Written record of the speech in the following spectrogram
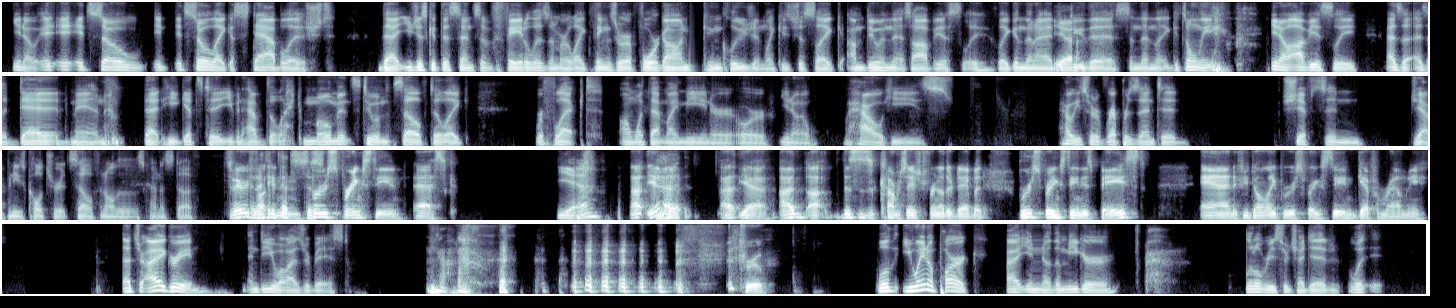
you know it, it it's so it, it's so like established that you just get this sense of fatalism or like things are a foregone conclusion like he's just like i'm doing this obviously like and then i had to do this and then like it's only you know obviously as a as a dead man that he gets to even have the like moments to himself to like reflect on what that might mean or or you know how he's how he sort of represented shifts in Japanese culture itself and all this kind of stuff. it's very And I think fucking that's just- bruce springsteen-esque Yeah. Uh, yeah, uh, yeah. I, uh, this is a conversation for another day, but Bruce Springsteen is based, and if you don't like Bruce Springsteen, get from around me. That's I agree. And DUIs are based. True. Well, Ueno Park, uh, you know, the meager little research I did was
